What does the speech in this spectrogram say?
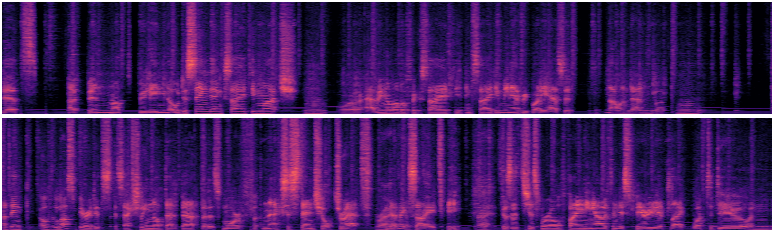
that I've been not really noticing the anxiety much mm, or having a lot of anxiety. Anxiety. I mean, everybody has it now and then, but mm, I think over the last period, it's it's actually not that bad, but it's more of an existential dread Right, than anxiety. right Because it's just we're all finding out in this period like what to do, and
